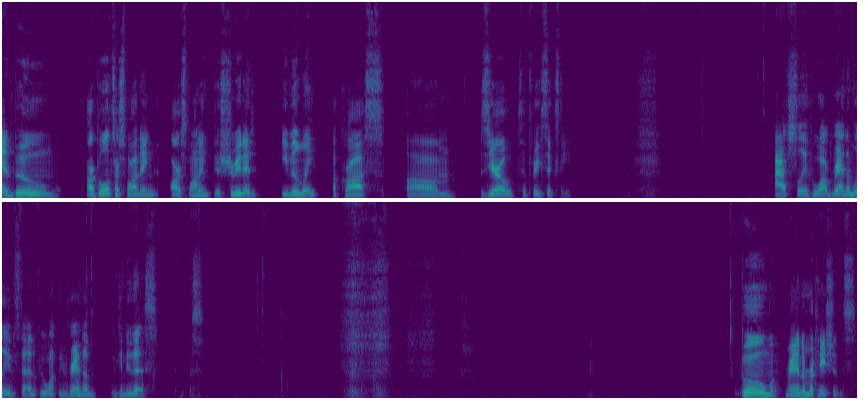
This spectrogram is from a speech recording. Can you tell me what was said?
and boom, our bullets are spawning are spawning distributed evenly across um, 0 to 360. Actually, if we want randomly instead, if we want to be random, we can do this. this. Boom, random rotations.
